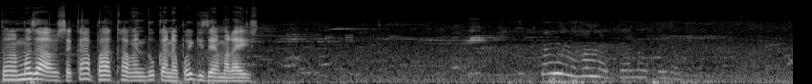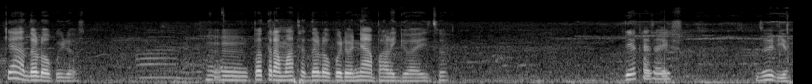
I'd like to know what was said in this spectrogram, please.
તને મજા આવશે કાં? ભાગ ખાવાની દુકાને પહોંચી જાય અમારે આવીશ. ક્યાં દડો પીડ્યો? પતરા માથે દડો પડ્યો ત્યાં ભાળી ગયો આવી જો. દેખાય આવીશ? જોઈ રહ્યો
